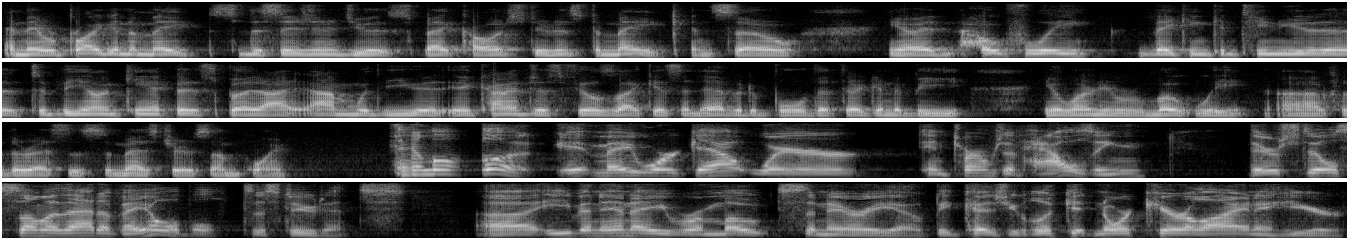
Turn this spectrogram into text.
and they were probably going to make decisions you expect college students to make. And so, you know, hopefully they can continue to, to be on campus, but I, am with you. It, it kind of just feels like it's inevitable that they're going to be, you know, learning remotely uh, for the rest of the semester at some point. And look, look, it may work out where, in terms of housing, there's still some of that available to students uh, even in a remote scenario, because you look at North Carolina here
